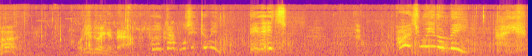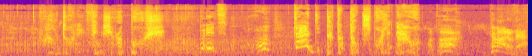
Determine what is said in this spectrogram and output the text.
Huh? What are you doing in there? Well, Dad, what's it doing? It, it's. Oh, it's weird on me. Hey, well done. It thinks you're a bush. But it's. Uh, Dad! D- d- don't spoil it now. Gunther, come out of there.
